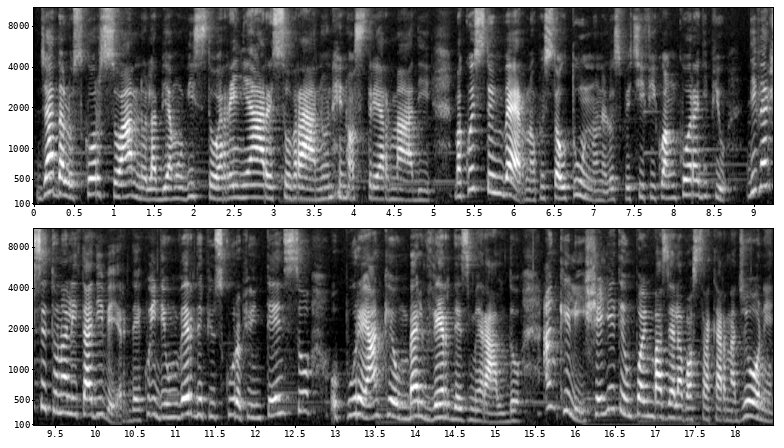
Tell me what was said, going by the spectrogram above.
già dallo scorso anno l'abbiamo visto regnare sovrano nei nostri armadi, ma questo inverno, questo autunno nello specifico ancora di più, diverse tonalità di verde, quindi un verde più scuro, più intenso, oppure anche un bel verde smeraldo. Anche lì scegliete un po' in base alla vostra carnagione,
